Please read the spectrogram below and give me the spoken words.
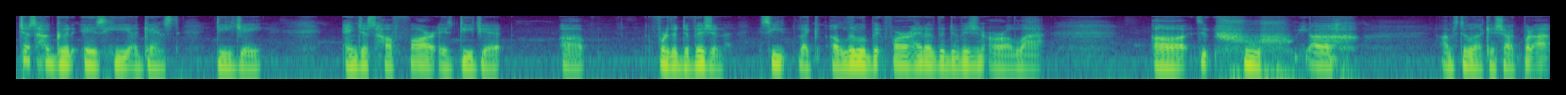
just how good is he against DJ? And just how far is DJ uh, for the division? Is he like a little bit far ahead of the division or a lot? Uh, whew, uh I'm still like in shock. But I,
